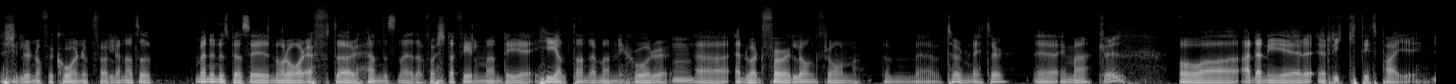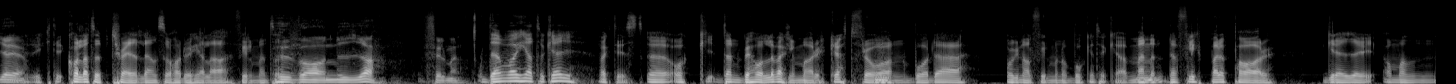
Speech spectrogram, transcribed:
Children of the Corn-uppföljarna typ. Men den utspelar sig några år efter händelserna i den första filmen. Det är helt andra människor. Mm. Eh, Edward Furlong från um, Terminator eh, är med. Okej. Och eh, den är riktigt pajig. Ja, ja. Riktigt. Kolla typ trailern så har du hela filmen. Typ. Hur var nya filmen? Den var helt okej faktiskt. Eh, och den behåller verkligen mörkret från både originalfilmen och boken tycker jag. Men Mm. den, den flippar ett par grejer. Om man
